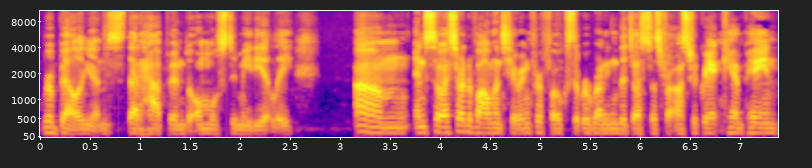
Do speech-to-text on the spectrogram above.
rebellions that happened almost immediately Um, and so I started volunteering for folks that were running the Justice for Oscar grant campaign.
